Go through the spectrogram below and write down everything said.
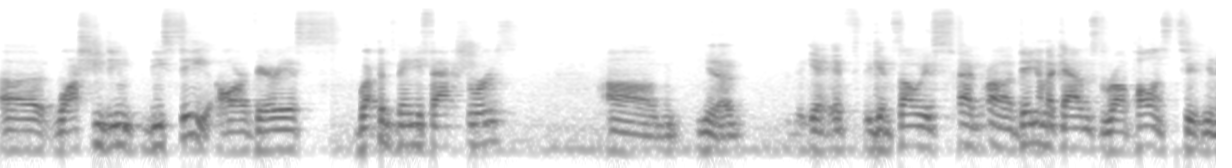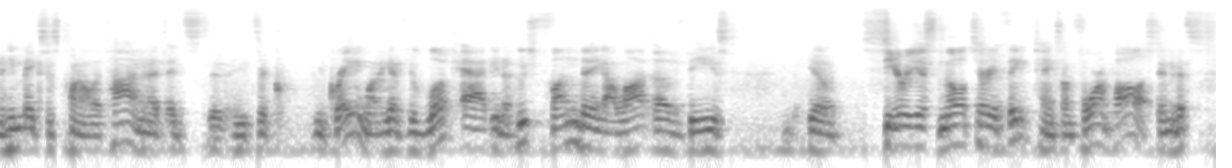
uh, Washington D.C. are various weapons manufacturers. Um, you know, if, again, it's always uh, Daniel McAdams, the Ron Paul Institute. You know, he makes this point all the time, and it's it's a great one. Again, if you look at you know who's funding a lot of these you know serious military think tanks on foreign policy. I mean, it's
